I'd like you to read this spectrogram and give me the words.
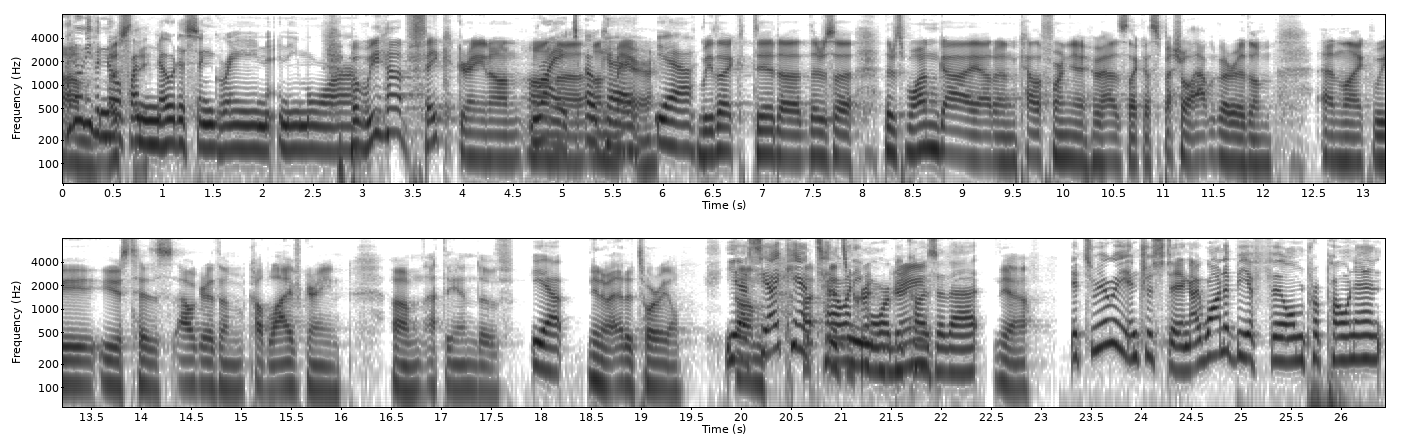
I don't even know mostly. if I'm noticing grain anymore. But we had fake grain on, on right. Uh, okay. On yeah. We like did. Uh, there's a there's one guy out in California who has like a special algorithm, and like we used his algorithm called live grain um, at the end of yeah you know editorial. Yeah. Um, see, I can't uh, tell uh, anymore gra- because of that. Yeah. It's really interesting. I want to be a film proponent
